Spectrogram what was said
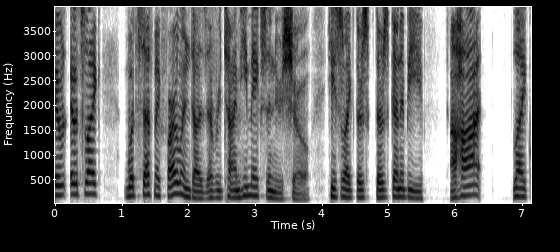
It, it's like what Seth MacFarlane does every time he makes a new show. He's like, there's there's going to be a hot like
